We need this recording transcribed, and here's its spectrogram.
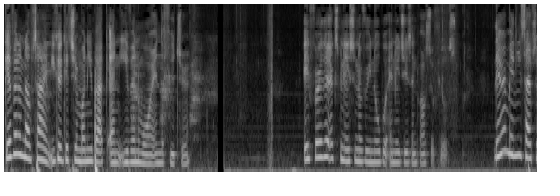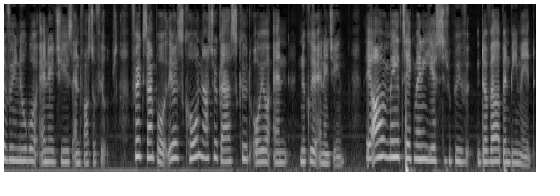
Given enough time, you could get your money back and even more in the future. A further explanation of renewable energies and fossil fuels. There are many types of renewable energies and fossil fuels. For example, there is coal, natural gas, crude oil, and nuclear energy. They all may take many years to be develop and be made.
